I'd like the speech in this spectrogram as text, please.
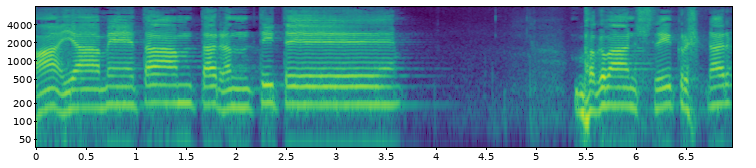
मायामेतां तरन्ति ते भगवान् श्रीकृष्णर्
